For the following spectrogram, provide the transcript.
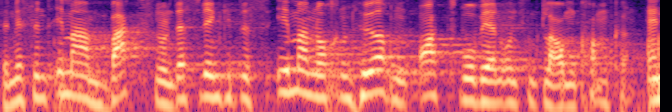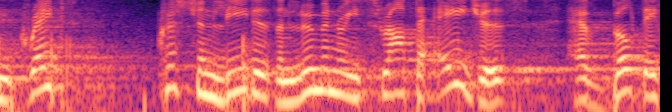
Denn wir sind immer am Wachsen und deswegen gibt es immer noch einen höheren Ort, wo wir in unserem Glauben kommen können. And great Christian leaders and luminaries throughout the ages have built their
